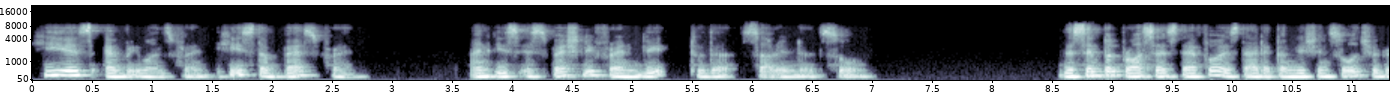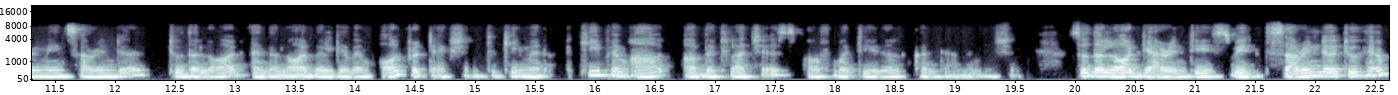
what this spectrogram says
He is everyone's friend. He's the best friend. And he's especially friendly to the surrendered soul. The simple process, therefore, is that a conditioned soul should remain surrendered to the Lord, and the Lord will give him all protection to keep him, keep him out of the clutches of material contamination. So the Lord guarantees we surrender to him,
